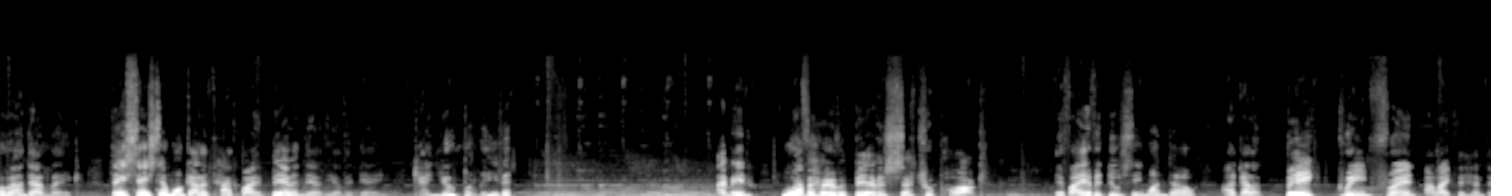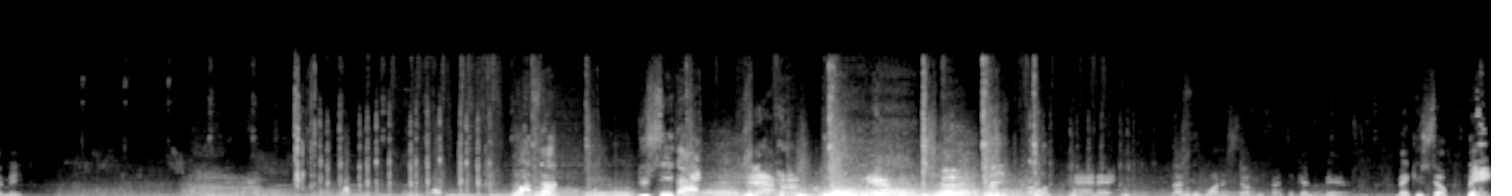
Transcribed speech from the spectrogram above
around that lake. They say someone got attacked by a bear in there the other day. Can you believe it? I mean, who ever heard of a bear in Central Park? If I ever do see one, though, I got a big green friend I like for him to meet. What the? You see that? Don't panic. Lesson one is self-defense against bears. Make yourself big,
